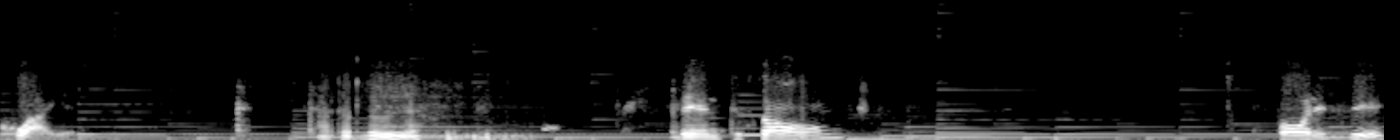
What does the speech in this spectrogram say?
quiet. Hallelujah. Then to Psalms 46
